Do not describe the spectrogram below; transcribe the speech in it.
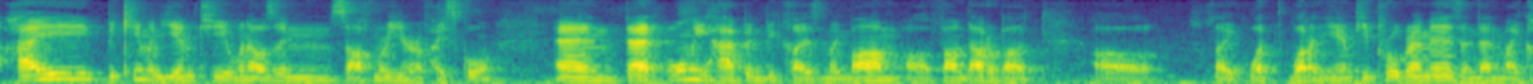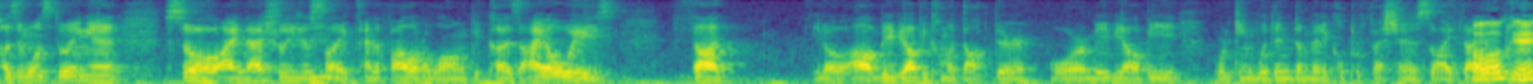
I became an EMT when I was in sophomore year of high school, and that only happened because my mom uh, found out about uh, like what what an EMT program is, and then my cousin was doing it, so I naturally just mm like kind of followed along because I always thought you know, I'll maybe I'll become a doctor or maybe I'll be working within the medical profession. So I thought oh, it would okay.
